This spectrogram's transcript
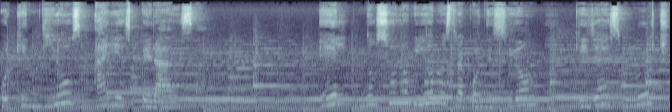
porque en Dios hay esperanza. Él no solo vio nuestra condición, que ya es mucho,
